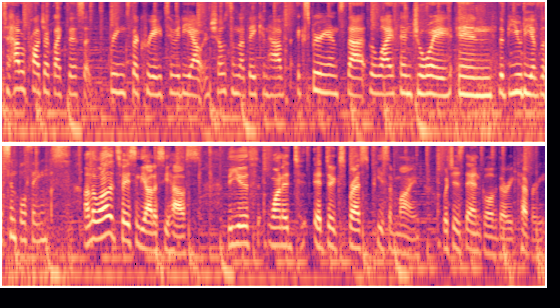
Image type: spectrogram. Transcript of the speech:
To have a project like this that brings their creativity out and shows them that they can have experience that the life and joy in the beauty of the simple things. On the wall that's facing the Odyssey House, the youth wanted it to express peace of mind, which is the end goal of the recovery.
